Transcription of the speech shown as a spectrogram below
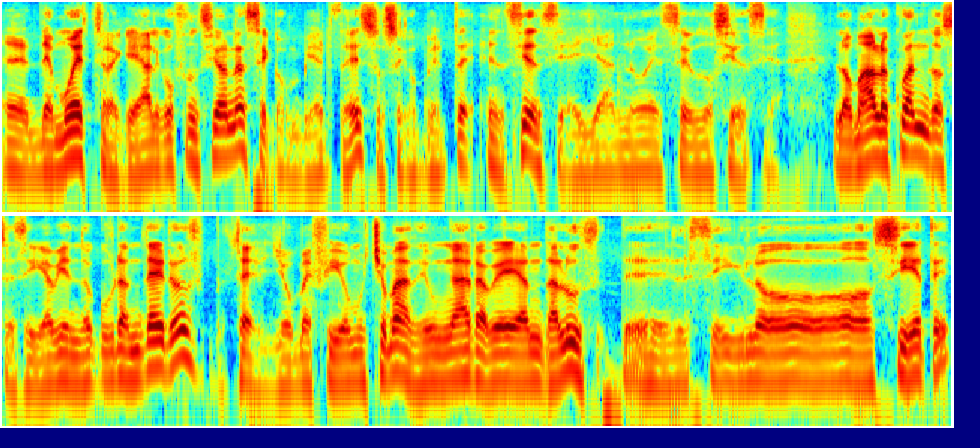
eh, demuestra que algo funciona, se convierte eso, se convierte en ciencia y ya no es pseudociencia. Lo malo es cuando se sigue viendo curanderos. o sea, yo me fío mucho más de un árabe andaluz del siglo VII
